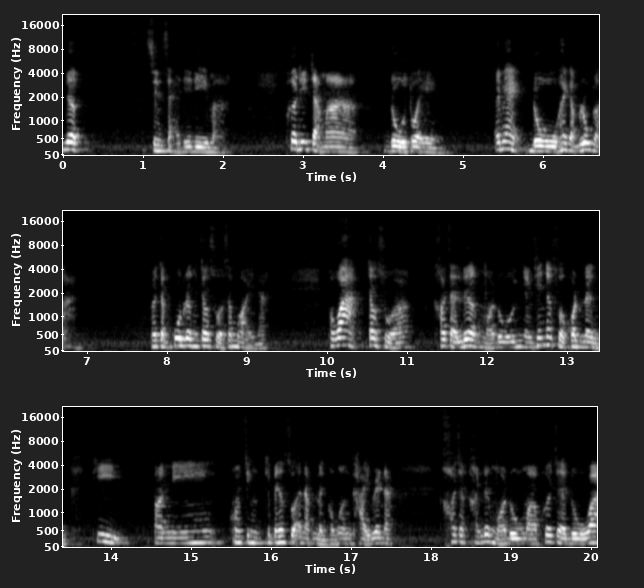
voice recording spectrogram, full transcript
เลือกสินแสดีๆมา เพื่อที่จะมาดูตัวเองไอ้ยไม่ใช่ดูให้กับลูกหลานเพราะจะพูดเรื่องเจ้าสัวซะบ่อยนะเพราะว่าเจ้าสัวเขาจะเลือกหมอดู อย่างเช่นเจ้าสัวคนหนึ่งที่ตอนนี้ความจริงเป็นเจ้าสัวอันดับหนึ่งของเมืองไทยด้วยนะเขาจะคัดเลือกหมอดูมา เพื่อจะดูว่า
